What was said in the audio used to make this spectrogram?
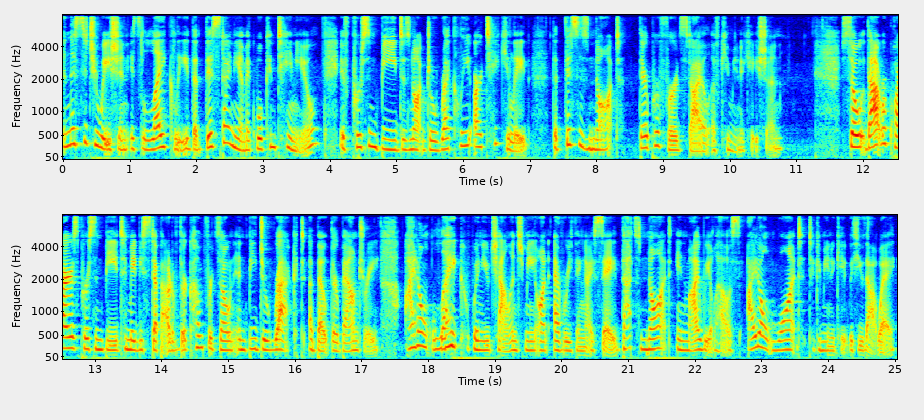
In this situation, it's likely that this dynamic will continue if person B does not directly articulate that this is not their preferred style of communication. So that requires person B to maybe step out of their comfort zone and be direct about their boundary. I don't like when you challenge me on everything I say. That's not in my wheelhouse. I don't want to communicate with you that way.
